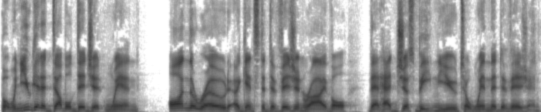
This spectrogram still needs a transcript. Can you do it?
But when you get a double digit win on the road against a division rival that had just beaten you to win the division,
